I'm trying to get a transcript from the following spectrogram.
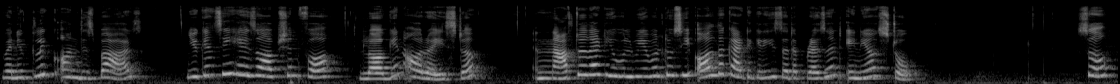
when you click on these bars you can see here's option for login or register. And after that you will be able to see all the categories that are present in your store. So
